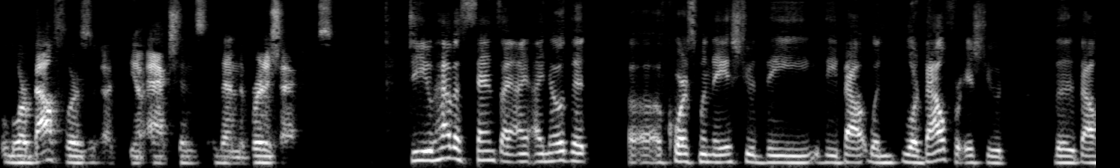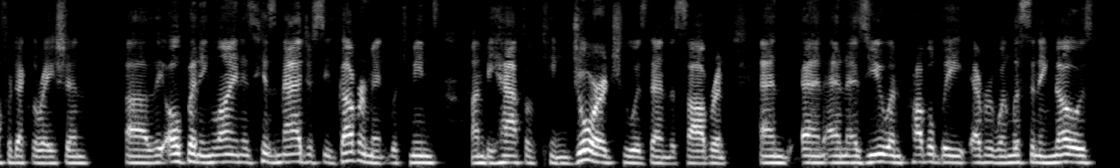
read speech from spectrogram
Lord Balfour's, uh, you know, actions than the British actions. Do you have a sense? I, I know that, uh, of course, when they issued the the when Lord Balfour issued the Balfour Declaration, uh, the opening line is His Majesty's government, which means on behalf of King George, who was then the sovereign. And and and as you and probably everyone listening knows,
